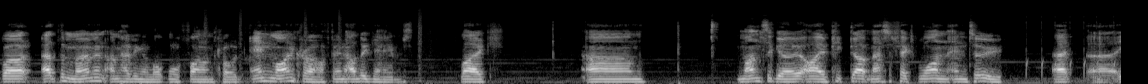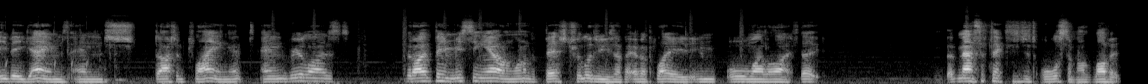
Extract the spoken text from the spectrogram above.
but at the moment I'm having a lot more fun on COD and Minecraft and other games. Like, um, months ago, I picked up Mass Effect 1 and 2 at uh, EB Games and started playing it and realized that I've been missing out on one of the best trilogies I've ever played in all my life. That Mass Effect is just awesome. I love it.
